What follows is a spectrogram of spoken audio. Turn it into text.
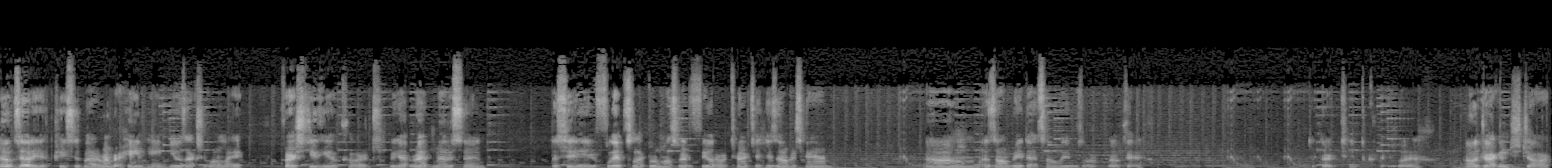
no Exodia pieces, but I remember Hane Hane. He was actually one of my first Yu-Gi-Oh cards. We got Red Medicine. Let's see, flip, select one monster the field and return to his owner's hand. Um, a zombie that's only absorbed. Okay. The 13th Grave. Oh, Dragon's Jar.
